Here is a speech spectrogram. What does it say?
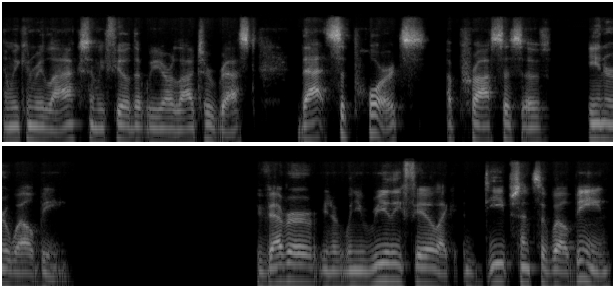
and we can relax and we feel that we are allowed to rest, that supports a process of inner well-being. If you've ever, you know, when you really feel like a deep sense of well-being,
